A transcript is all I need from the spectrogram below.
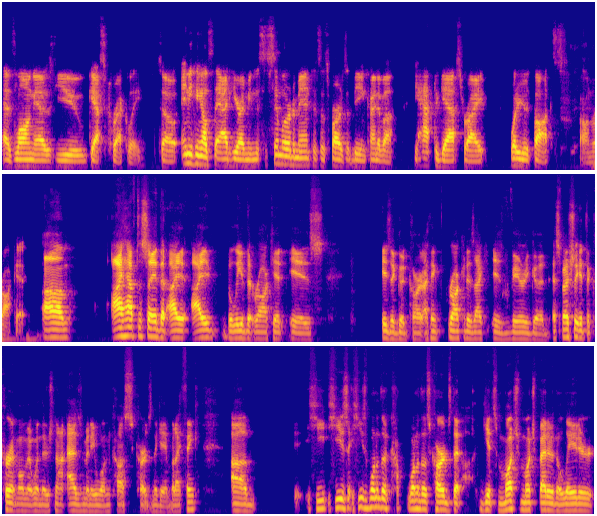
as long as you guess correctly. So anything else to add here? I mean, this is similar to Mantis as far as it being kind of a you have to guess, right? What are your thoughts on Rocket? Um, I have to say that I I believe that Rocket is is a good card. I think Rocket is is very good, especially at the current moment when there's not as many one cost cards in the game. But I think um, he he's he's one of the one of those cards that gets much much better the later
